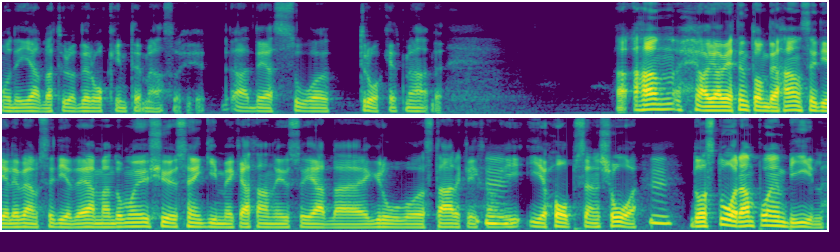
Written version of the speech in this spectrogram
Och det är jävla tur att The Rock inte är med. Alltså, det är så tråkigt med han. Han, ja jag vet inte om det är hans idé eller vems idé det är. Men de har ju sig en gimmick att han är ju så jävla grov och stark liksom. Mm. I, I Hobbs and Shaw. Mm. Då står han på en bil.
